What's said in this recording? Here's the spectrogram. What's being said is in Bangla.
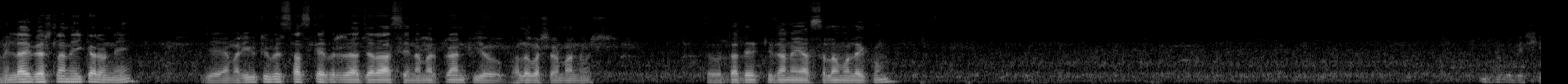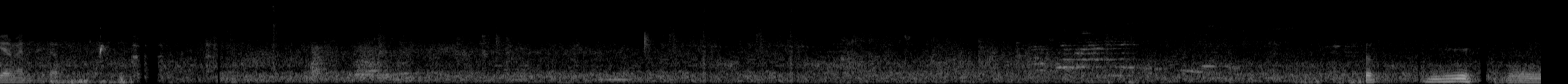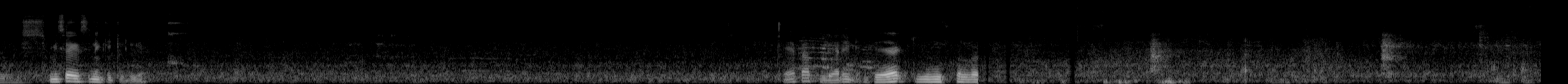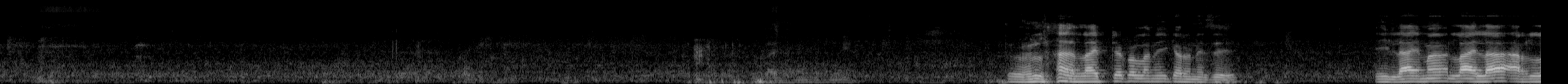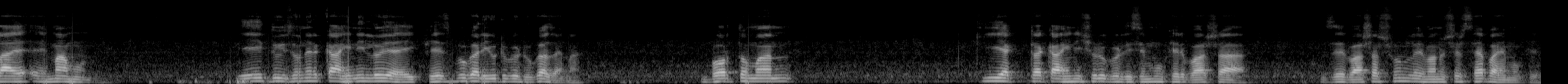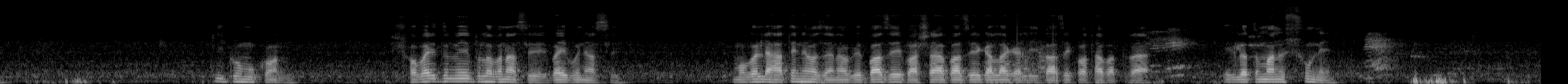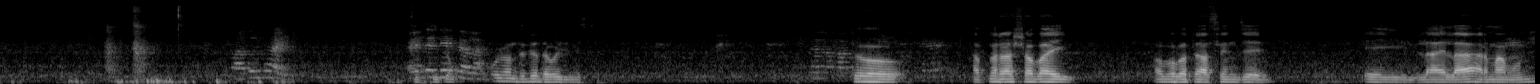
আমি লাইভ আসলাম এই কারণে যে আমার ইউটিউবের সাবস্ক্রাইবাররা যারা আছেন, আমার প্রাণপ্রিয় ভালোবাসার মানুষ, তো তাদেরকে জানাই আসসালামু আলাইকুম। শেয়ার মেরে দিতে হবে। মিস হয়ে গেছে নাকি টুলিয়ে কে লাইভটা করলাম এই কারণে যে এই লাইমা লাইলা আর লাই মামুন। এই দুইজনের কাহিনী লইয়া এই ফেসবুক আর ইউটিউবে ঢুকা যায় না। বর্তমান কি একটা কাহিনী শুরু করে দিছে মুখের ভাষা, যে ভাষা শুনলে মানুষের স্যাপায় মুখে। কি কমু কন? সবারই তো মেয়ে পোলাপান আছে ভাই বোন আছে। মোবাইলটা হাতে নেওয়া যায় না, ওকে বাজে ভাষা, বাজে গালাগালি, বাজে কথাবার্তা। এগুলো তো মানুষ শুনে। ওই জিনিসটা। তো আপনারা সবাই অবগত আছেন যে এই লায়লা আর মামুন,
